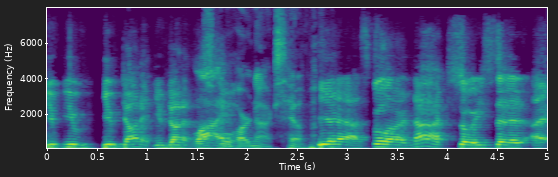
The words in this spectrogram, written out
you, you've done it. You've done it live. School hard knocks. Yep. yeah, school hard knocks. So he said, I,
